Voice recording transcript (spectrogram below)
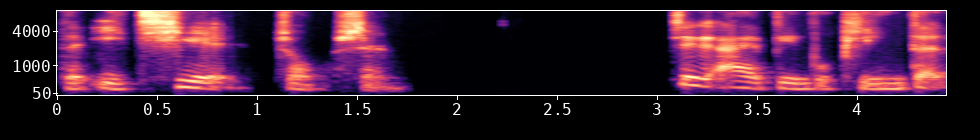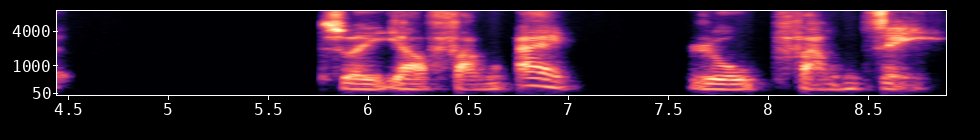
的一切众生，这个爱并不平等，所以要防爱如防贼。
